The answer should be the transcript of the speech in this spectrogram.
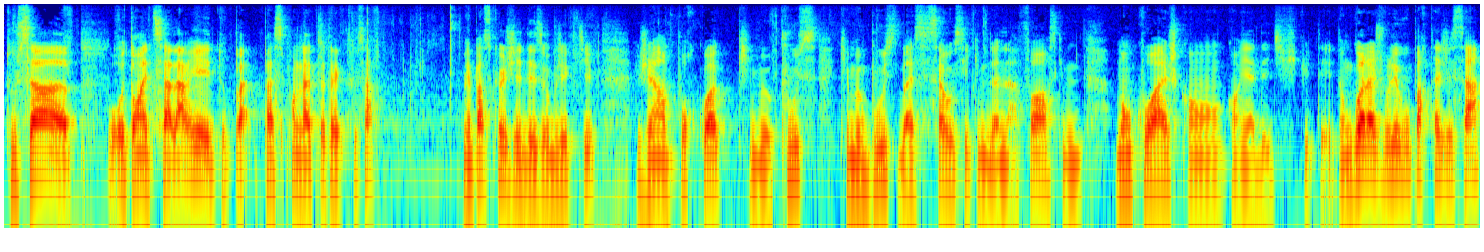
Tout ça, euh, autant être salarié et ne pas se prendre la tête avec tout ça mais parce que j'ai des objectifs, j'ai un pourquoi qui me pousse, qui me booste, bah, c'est ça aussi qui me donne la force, qui m'encourage quand, quand, il y a des difficultés. Donc voilà, je voulais vous partager ça.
